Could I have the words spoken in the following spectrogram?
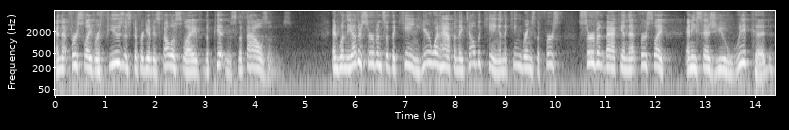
And that first slave refuses to forgive his fellow slave the pittance, the thousands. And when the other servants of the king hear what happened, they tell the king, and the king brings the first servant back in, that first slave, and he says, You wicked,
